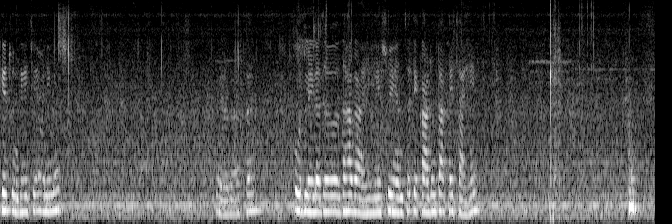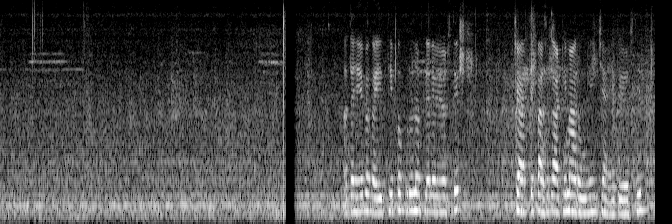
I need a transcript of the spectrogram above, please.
खेचून घ्यायचे आणि मग आता उरलेला जो धागा आहे हे सुयांचा ते काढून टाकायचं आहे. आता हे बघा इथे पकडून आपल्याला व्यवस्थित चार ते पाच गाठी मारून घ्यायचे आहेत व्यवस्थित.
